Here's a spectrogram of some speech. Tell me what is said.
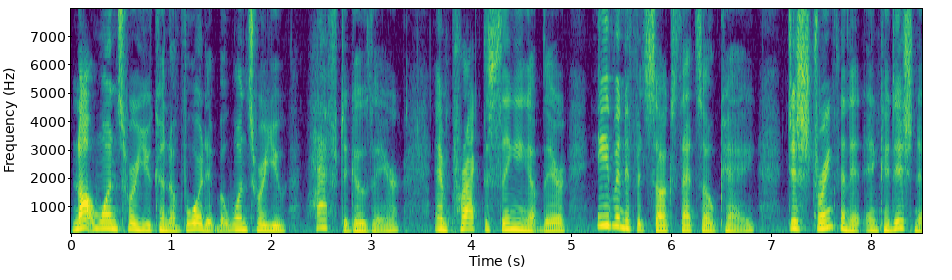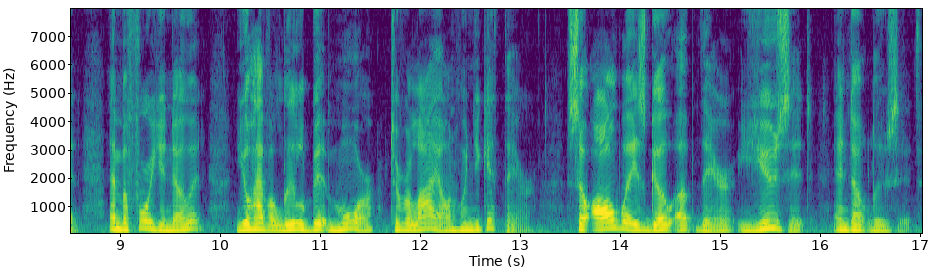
not ones where you can avoid it, but ones where you have to go there and practice singing up there. Even if it sucks, that's okay. Just strengthen it and condition it, and before you know it, you'll have a little bit more to rely on when you get there. So always go up there, use it, and don't lose it.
